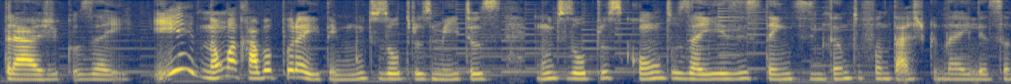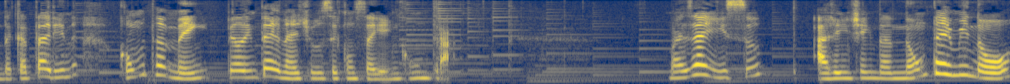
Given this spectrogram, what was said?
trágicos aí. E não acaba por aí, tem muitos outros mitos, muitos outros contos aí existentes em tanto fantástico na ilha de Santa Catarina, como também pela internet você consegue encontrar. Mas é isso, a gente ainda não terminou,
